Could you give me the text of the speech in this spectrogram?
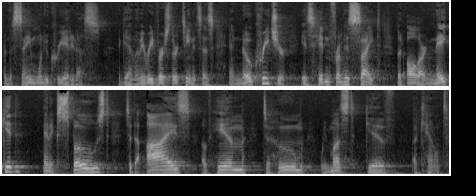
from the same one who created us. Again, let me read verse 13. It says, And no creature is hidden from his sight, but all are naked and exposed to the eyes of him to whom we must give account.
